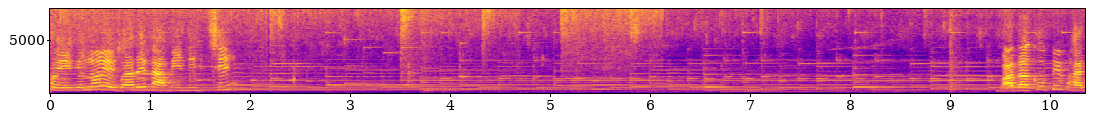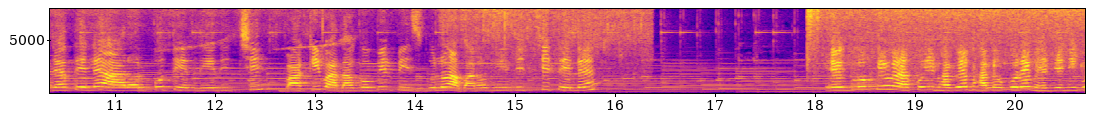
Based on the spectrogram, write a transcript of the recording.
হয়ে গেল, এবারে নামিয়ে নিচ্ছি। বাঁধাকপি ভাজা তেলে আর অল্প তেল দিয়ে দিচ্ছি। বাকি বাঁধাকপির পিসগুলো আবারও দিয়ে দিচ্ছি তেলে। এগুলোকেও একইভাবে ভালো করে ভেজে নিব।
